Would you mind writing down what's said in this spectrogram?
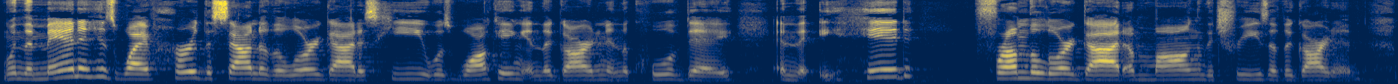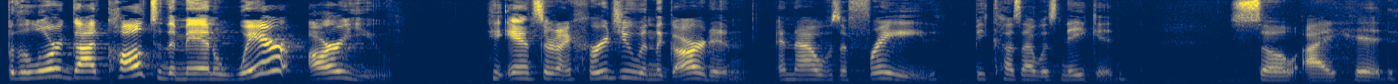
When the man and his wife heard the sound of the Lord God as he was walking in the garden in the cool of day, and they hid from the Lord God among the trees of the garden. But the Lord God called to the man, Where are you? He answered, I heard you in the garden, and I was afraid because I was naked. So I hid.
